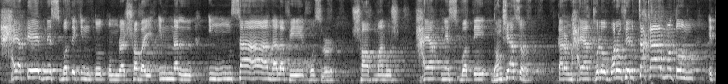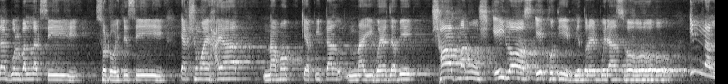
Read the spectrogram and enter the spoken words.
হায়াতের নিসবতে কিন্তু তোমরা সবাই ইন্নাল ইনসান আলাফি খুসর। সব মানুষ হায়াত নিসবতে ধ্বংসে আছো। কারণ হায়াত হলো বরফের চাকার মতন। এটা গোলবাল লাগছে ছোট হইতেছে। এক সময় হায়াত নামক ক্যাপিটাল নাই হয়ে যাবে। সব মানুষ এই লস, এ ক্ষতির ভেতরে আছো। ইন্নাল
